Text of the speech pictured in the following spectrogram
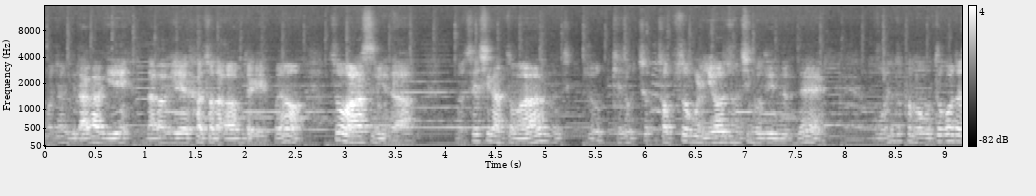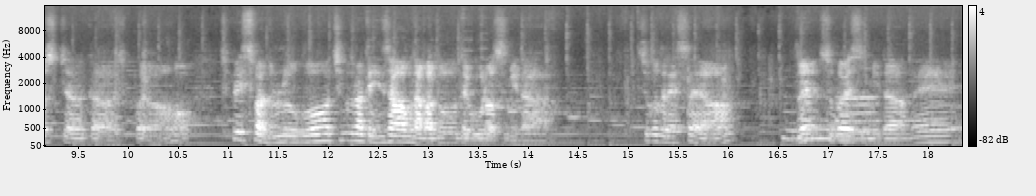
뭐죠? 나가기, 나가기에 가서 나가면 되겠고요. 수고 많았습니다. 어, 3시간 동안 쭉 계속 접속을 이어준 친구도 있는데 어, 핸드폰 너무 뜨거워졌지 않을까 싶어요. 스페이스바 누르고 친구들한테 인사하고 나가도 되고 그렇습니다. 수고들 했어요. 네, 감사합니다. 네, 수고했습니다. 네,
